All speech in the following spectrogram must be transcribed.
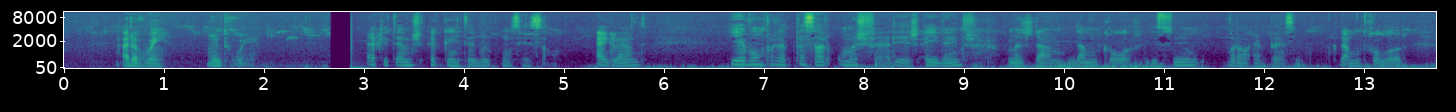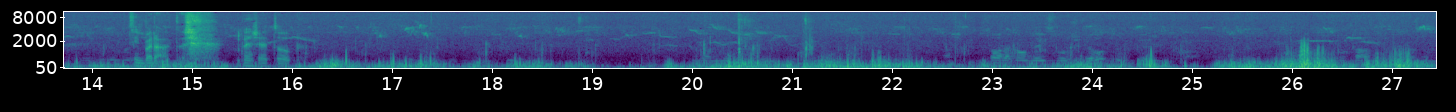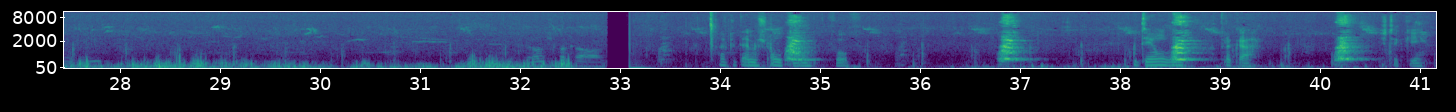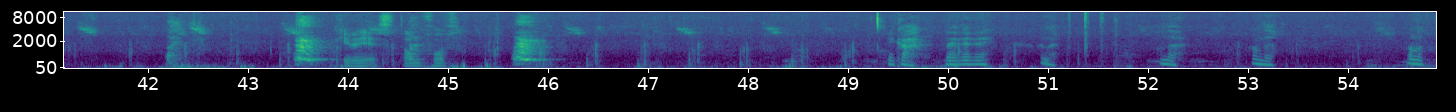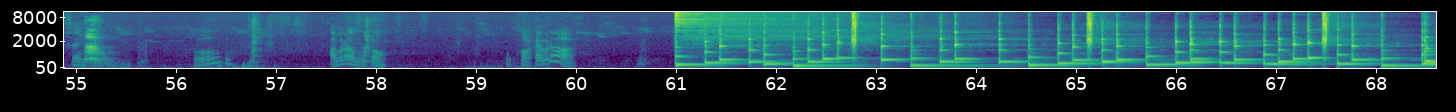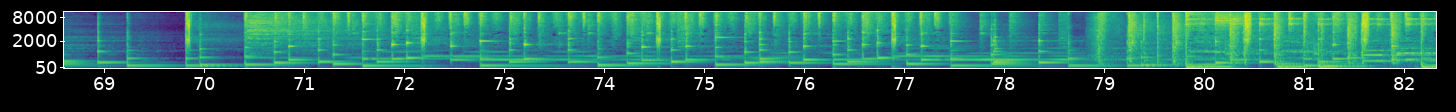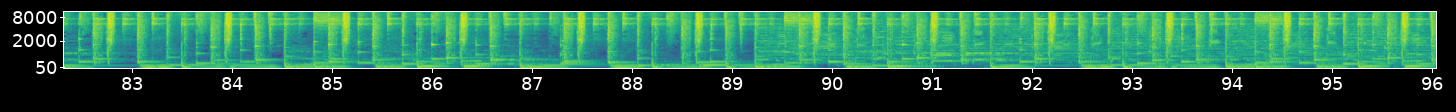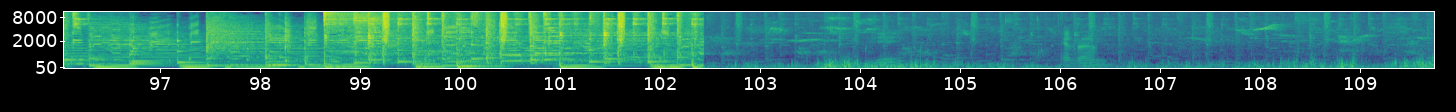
Era ruim, muito ruim. Aqui temos a Quinta da Conceição. É grande e é bom para passar umas férias aí dentro, mas dá, dá muito calor. Isso no verão é péssimo, porque dá muito calor, tem baratas, mas é top. Temos um cão fofo. E tem um lá para cá. Este aqui. Que era esse, tão fofo. Vem cá, vem, vem, vem. Anda. Anda. Anda. Anda frente. Oh. Ah, bravo o cão. O cão é bravo.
